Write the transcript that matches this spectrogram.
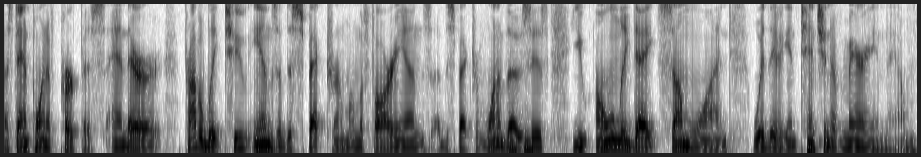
a standpoint of purpose, and there are probably two ends of the spectrum on the far ends of the spectrum. One of those is you only date someone with the intention of marrying them.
